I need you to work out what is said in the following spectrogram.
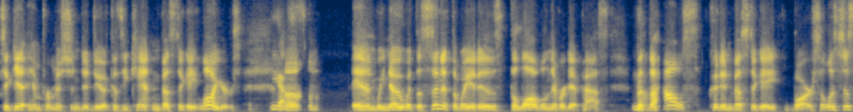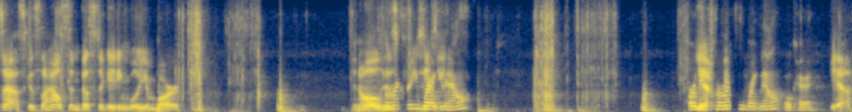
to get him permission to do it because he can't investigate lawyers. Yes. And we know with the Senate the way it is, the law will never get passed. But the House could investigate Barr. So let's just ask: Is the House investigating William Barr and all his currently, right now. Are they Yeah. currently right now? Okay. Yeah,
